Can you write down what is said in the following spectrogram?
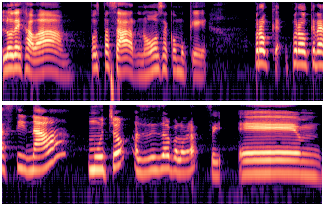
lo dejaba pues pasar, ¿no? O sea, como que procrastinaba mucho, así se dice la palabra, sí, em,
